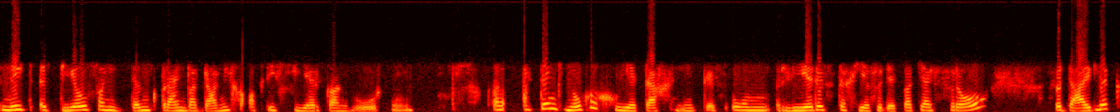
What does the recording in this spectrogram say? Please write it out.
net 'n deel van die dinkbrein wat dan nie geaktiveer kan word nie. Uh, ek dink nog 'n goeie tegniek is om redes te gee vir dit wat jy vra. Verduidelik,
